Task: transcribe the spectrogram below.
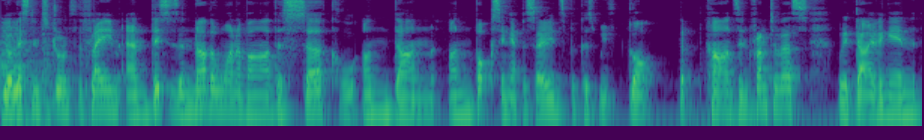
you're listening to Drawn to the Flame, and this is another one of our The Circle Undone unboxing episodes because we've got the cards in front of us, we're diving in,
